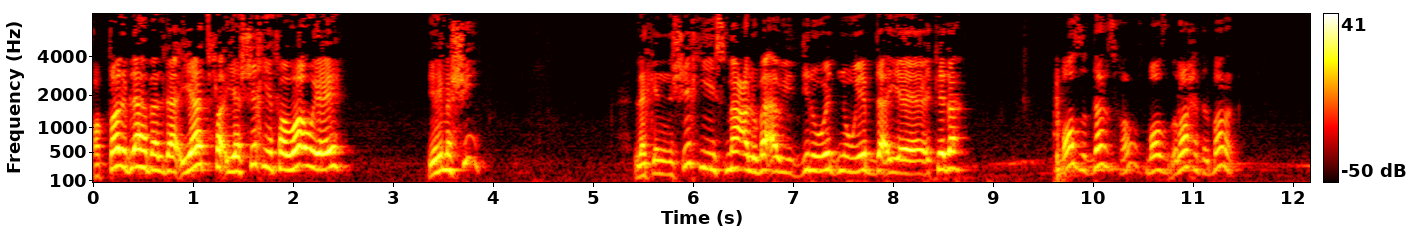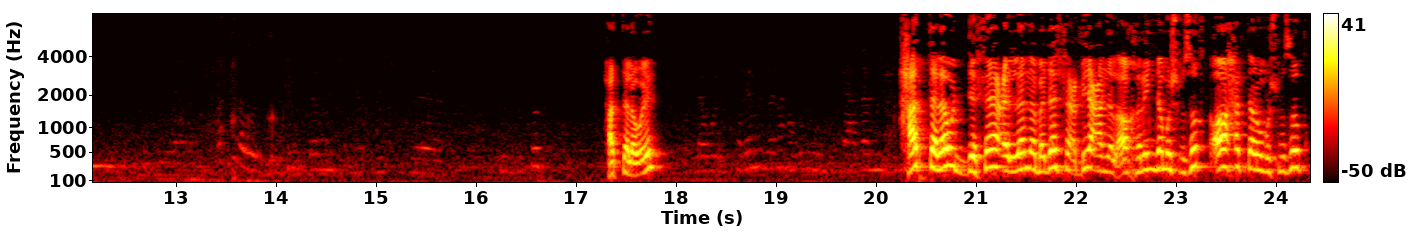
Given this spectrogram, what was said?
فالطالب الاهبل ده يدفع يا الشيخ يفوقه يا إيه؟ يا يمشيه لكن الشيخ يسمع له بقى ويدي له ودنه ويبدا كده. باظ الدرس خلاص باظ راحت البركة. حتى لو إيه؟ حتى لو الدفاع اللي أنا بدافع بيه عن الآخرين ده مش بصدق. آه حتى لو مش بصدق.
